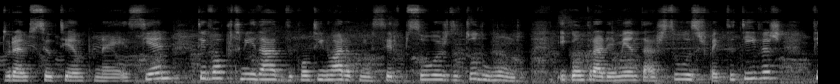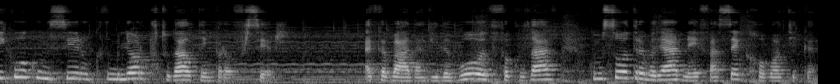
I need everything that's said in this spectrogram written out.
Durante o seu tempo na ESN, teve a oportunidade de continuar a conhecer pessoas de todo o mundo e, contrariamente às suas expectativas, ficou a conhecer o que de melhor Portugal tem para oferecer. Acabada a vida boa de faculdade, começou a trabalhar na EFASEC Robótica,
